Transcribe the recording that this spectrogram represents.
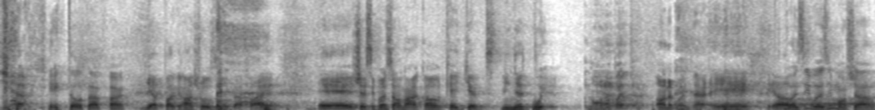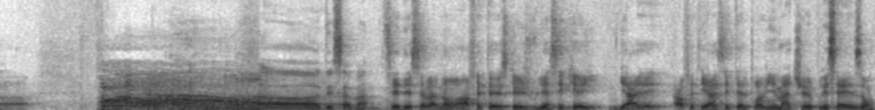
Il n'y a rien d'autre à faire. Il n'y a pas grand-chose d'autre à faire. Euh, je ne sais pas si on a encore quelques petites minutes. Oui. Non, on n'a pas le temps. On n'a pas le temps. Eh, ah, Vas-y, vas-y, mon Charles. Ah, décevant. C'est décevant. Non, en fait, euh, ce que je voulais, c'est que hier, en fait, hier, c'était le premier match pré-saison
